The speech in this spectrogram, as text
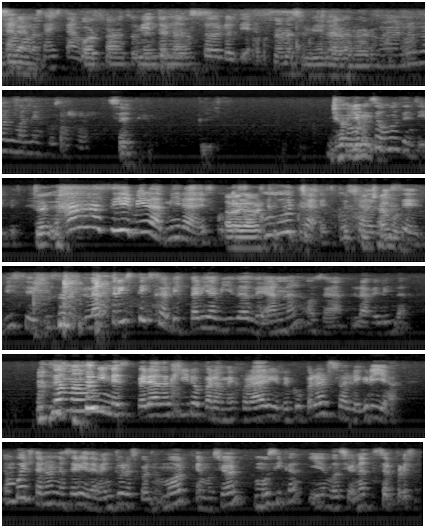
síganos. estamos, ahí estamos. Porfa, coméntenos. todos los días. No nos envíen Claro. nada raro. por No, no nos manden cosas raras. Sí. Yo, Somos, yo, somos sensibles. te- Ah, sí, mira, mira, escu- A ver, a ver, ¿qué- qué- escucha, qué? escucha, Escuchamos. dice, dice, dice, la triste y solitaria vida de Ana, o sea, la Belinda, toma un inesperado giro para mejorar y recuperar su alegría, envuelta en una serie de aventuras con humor, emoción, música y emocionantes sorpresas.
